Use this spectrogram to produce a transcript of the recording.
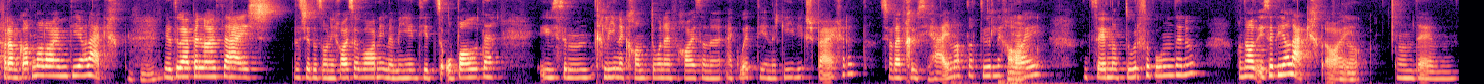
vor allem gerade mal auch im Dialekt. Mhm. Weil du eben noch sagst, das ist ja das, was ich auch so wahrnehme, wir haben hier zu Obwalden in unserem kleinen Kanton einfach auch so eine, eine gute Energie wie gespeichert. Das ist halt einfach unsere Heimat natürlich ja. auch und sehr naturverbunden Und halt unser Dialekt auch. Ja. Und ähm,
